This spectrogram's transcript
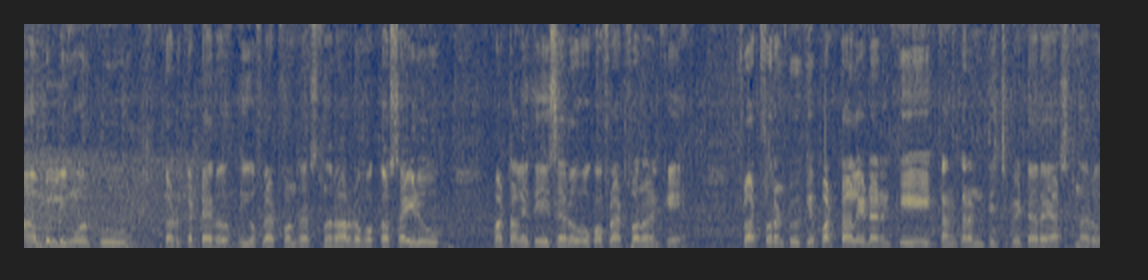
ఆ బిల్డింగ్ వరకు ఇక్కడ కట్టారు. ఇక ప్లాట్ఫామ్స్ వేస్తున్నారు ఆల్రెడీ ఒక సైడు పట్టాలు అయితే వేశారు. ఒక ప్లాట్ఫారానికి ప్లాట్ఫారం టూకి పట్టాలు వేయడానికి కంకరాన్ని తెచ్చిపెట్టారు వేస్తున్నారు.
